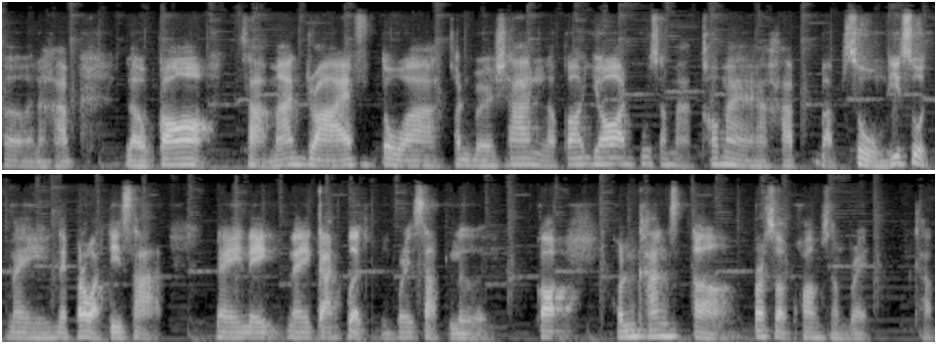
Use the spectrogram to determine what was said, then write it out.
เออนะครับแล้วก็สามารถ drive ตัว conversion แล้วก็ยอดผู้สมัครเข้ามานะครับแบบสูงที่สุดในในประวัติศาสตร์ในในในการเปิดของบริษัทเลย ก็ค่อนข้างประสบความสำเร็จครับ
